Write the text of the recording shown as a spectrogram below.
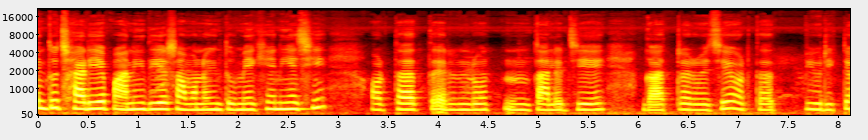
কিন্তু ছাড়িয়ে পানি দিয়ে সামান্য কিন্তু মেখে নিয়েছি। অর্থাৎ তালের যে গাছটা রয়েছে, অর্থাৎ পিউরিকটা,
